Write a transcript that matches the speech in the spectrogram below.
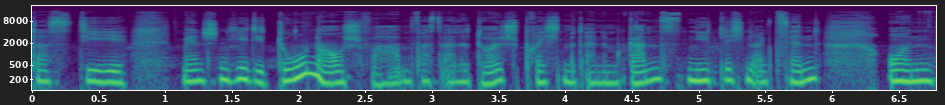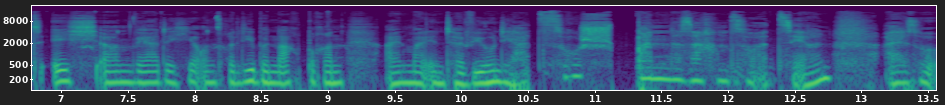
dass die Menschen hier, die Donauschwaben, fast alle Deutsch sprechen mit einem ganz niedlichen Akzent. Und ich ähm, werde hier unsere liebe Nachbarin einmal interviewen. Die hat so spannende Sachen zu erzählen. Also,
